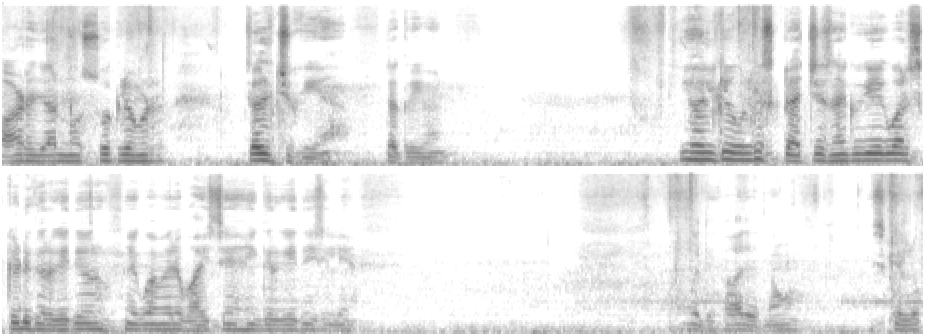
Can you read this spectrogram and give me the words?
आठ हज़ार नौ सौ किलोमीटर चल चुकी है, तकरीबन। ये हल्के हल्के स्क्रैचेस हैं, क्योंकि एक बार स्किड कर गई थी और एक बार मेरे भाई से ही गिर गई थी, इसलिए। मैं दिखा देता हूँ, इसके लुक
